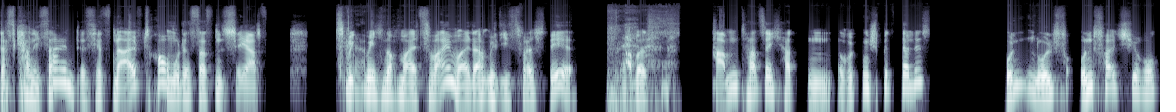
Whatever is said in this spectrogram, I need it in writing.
das kann nicht sein. Das ist jetzt ein Albtraum oder ist das ein Scherz? Zwick ja. mich nochmal zweimal, damit ich es verstehe. Aber es haben tatsächlich, hat ein Rückenspezialist und ein Unfallchirurg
